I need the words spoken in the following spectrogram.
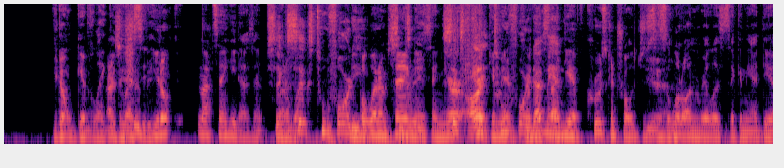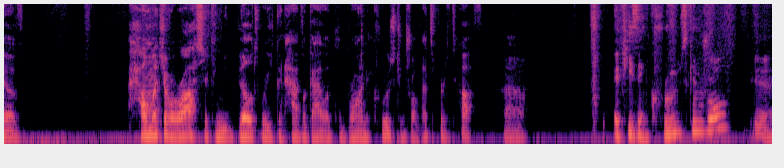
You don't give like As the he rest. should be. You don't. Not saying he doesn't. Six but what- six two forty. But what I'm saying Six, is, in your six, eight, argument 240, for that this man- idea of cruise control just is a Yeah. little unrealistic in the idea of how much of a roster can you build where you can have a guy like LeBron in cruise control. That's pretty tough. Uh, If he's in cruise control, yeah.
